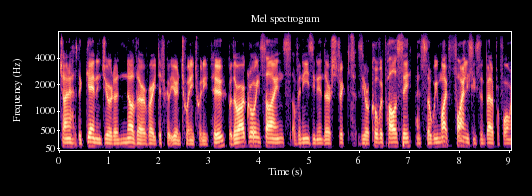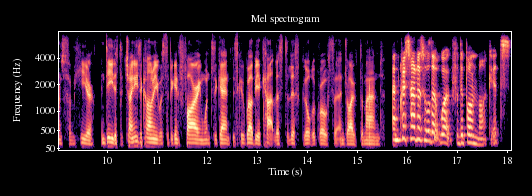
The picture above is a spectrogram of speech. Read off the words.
China has again endured another very difficult year in 2022, but there are growing signs of an easing in their strict zero COVID policy. And so we might finally see some better performance from here. Indeed, if the Chinese economy was to begin firing once again, this could well be a catalyst to lift global growth and drive demand. And Chris, how does all that work for the bond markets?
